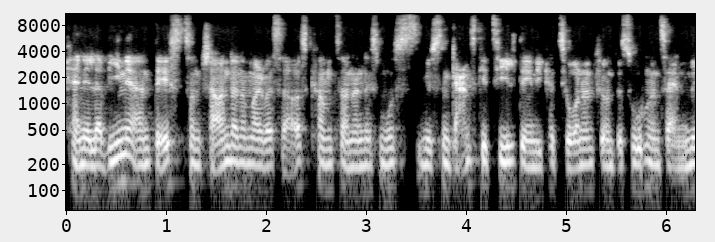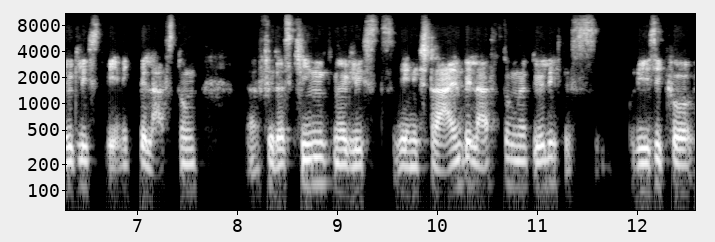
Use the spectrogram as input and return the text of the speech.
keine Lawine an Tests und schauen dann einmal, was rauskommt, sondern es muss, müssen ganz gezielte Indikationen für Untersuchungen sein, möglichst wenig Belastung für das Kind, möglichst wenig Strahlenbelastung natürlich. Das Risiko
